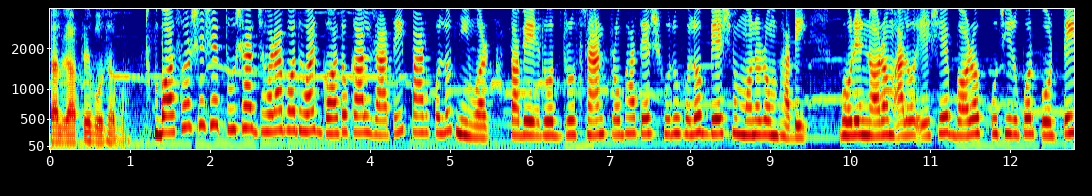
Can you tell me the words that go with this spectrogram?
কাল রাতে বোঝাবো। বছর শেষে তুষার ঝরা বোধ হয় গতকাল রাতেই পার করল নিউ ইয়র্ক। তবে রৌদ্র স্নান প্রভাতের শুরু হলো বেশ মনোরমভাবেই। ভোরের নরম আলো এসে বরফ কুচির উপর পড়তেই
